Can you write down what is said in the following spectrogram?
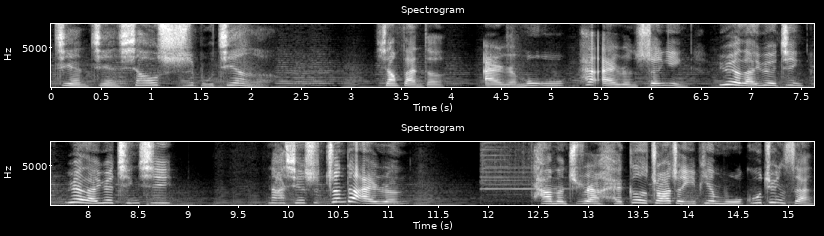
渐渐消失不见了。相反的，矮人木屋和矮人身影越来越近，越来越清晰。那些是真的矮人，他们居然还各抓着一片蘑菇菌伞，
